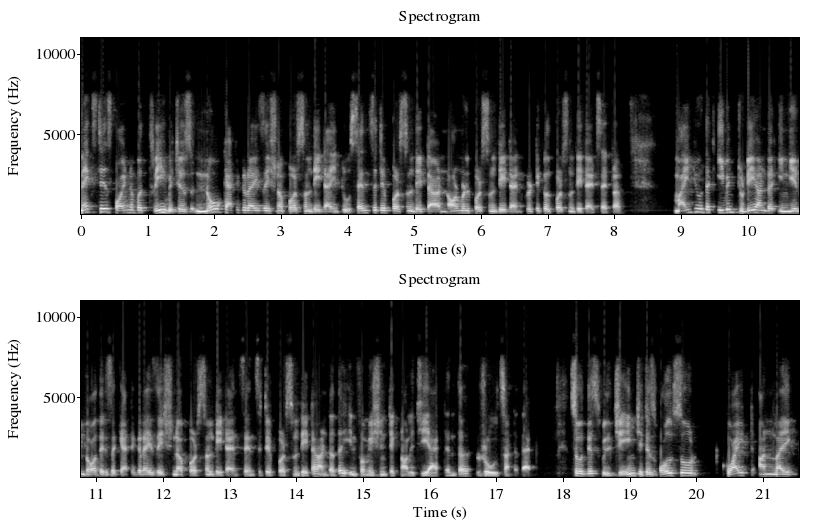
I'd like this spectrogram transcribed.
Next is point number three, which is no categorization of personal data into sensitive personal data, normal personal data, and critical personal data, etc. Mind you that even today under Indian law, there is a categorization of personal data and sensitive personal data under the Information Technology Act and the rules under that. So this will change. It is also quite unlike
